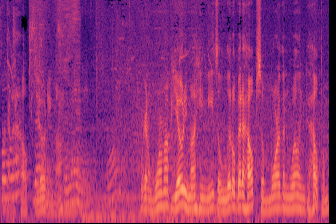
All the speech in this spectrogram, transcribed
We're gonna help Yodima. remaining. We're going to warm up Yodima. He needs a little bit of help, so more than willing to help him.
